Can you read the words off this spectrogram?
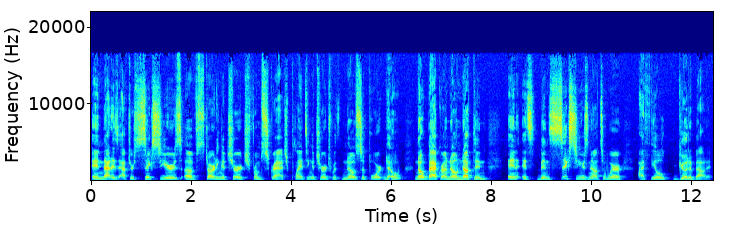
And that is after six years of starting a church from scratch, planting a church with no support, no, no background, no nothing. And it's been six years now to where I feel good about it.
